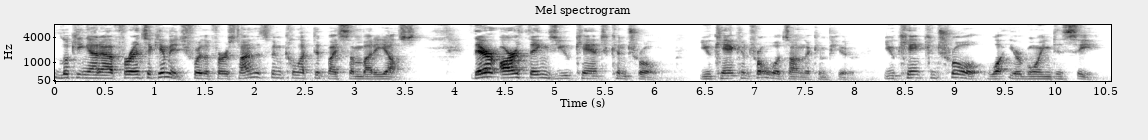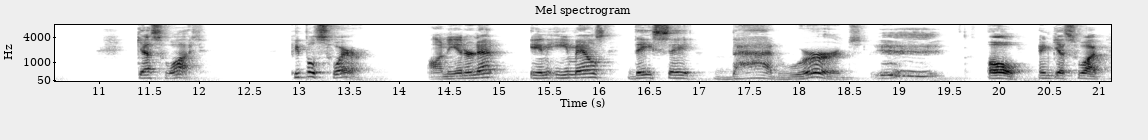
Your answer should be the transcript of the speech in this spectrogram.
looking at a forensic image for the first time that's been collected by somebody else. There are things you can't control. You can't control what's on the computer. You can't control what you're going to see. Guess what? People swear on the internet, in emails, they say bad words. oh, and guess what?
